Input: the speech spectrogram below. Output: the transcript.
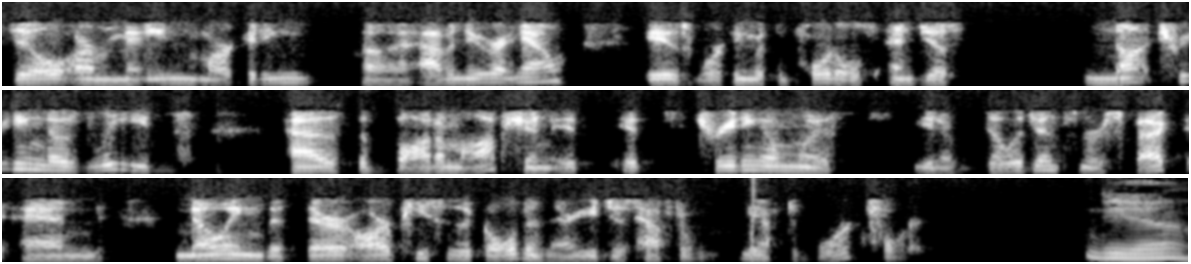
still our main marketing uh, avenue right now is working with the portals and just not treating those leads as the bottom option. It, it's treating them with, you know, diligence and respect and knowing that there are pieces of gold in there. You just have to, you have to work for it. Yeah.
